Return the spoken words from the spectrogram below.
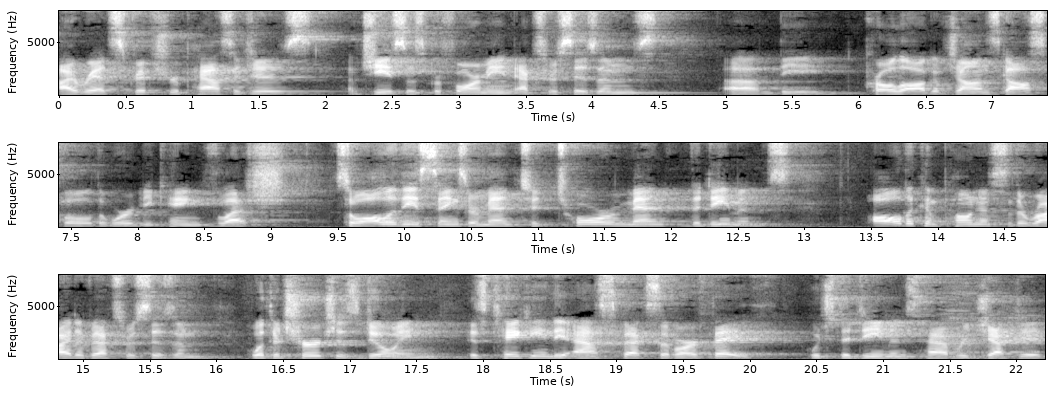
I read scripture passages of Jesus performing exorcisms, uh, the prologue of John's Gospel, the Word became flesh. So all of these things are meant to torment the demons. All the components of the rite of exorcism, what the church is doing is taking the aspects of our faith, which the demons have rejected,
